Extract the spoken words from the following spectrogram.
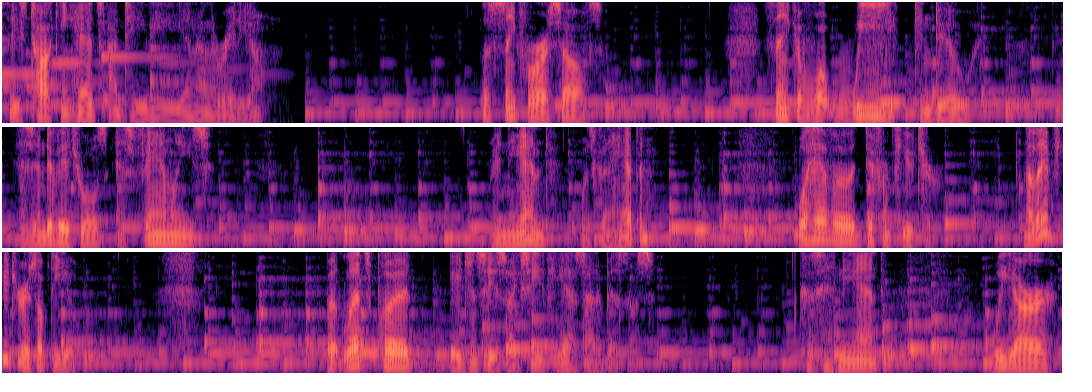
these talking heads on TV and on the radio. Let's think for ourselves. Think of what we can do as individuals, as families. In the end, what's going to happen? We'll have a different future. Now, that future is up to you. But let's put agencies like CPS out of business. Because in the end, we are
